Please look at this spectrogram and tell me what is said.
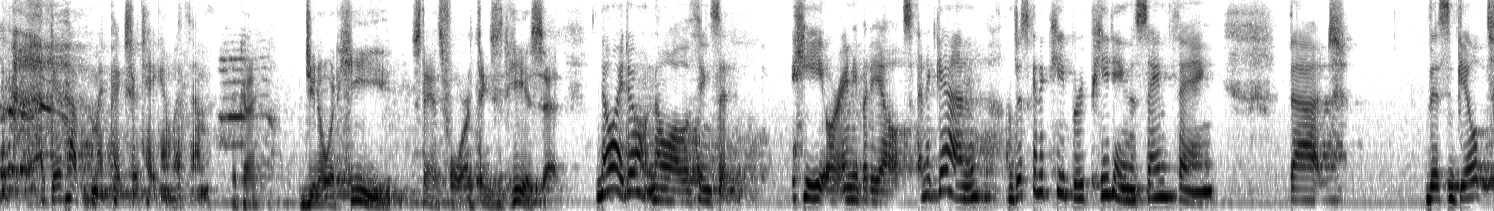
I did have my picture taken with him. Okay. Do you know what he stands for and things that he has said? No, I don't know all the things that he or anybody else. And again, I'm just going to keep repeating the same thing that this guilt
